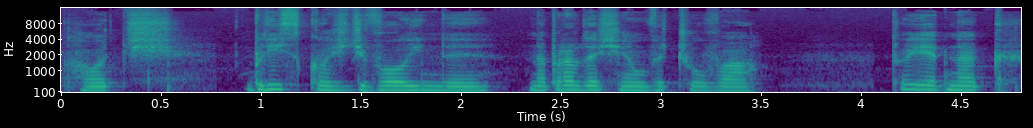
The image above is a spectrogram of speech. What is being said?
choć bliskość wojny naprawdę się wyczuwa, to jednak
